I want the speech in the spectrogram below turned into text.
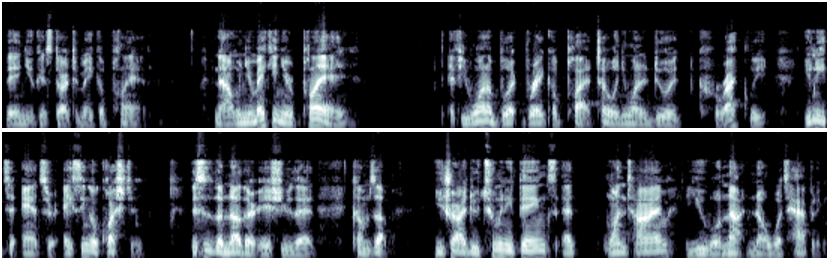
then you can start to make a plan. Now, when you're making your plan, if you want to break a plateau and you want to do it correctly, you need to answer a single question. This is another issue that comes up. You try to do too many things at one time, you will not know what's happening.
